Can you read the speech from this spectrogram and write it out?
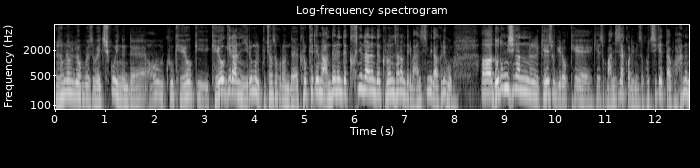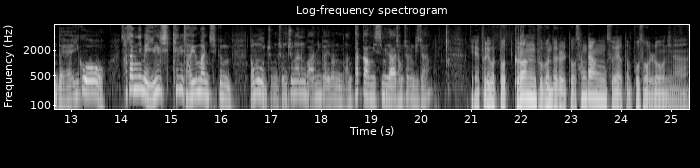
윤석열 정부에서 외치고 있는데, 어우, 그 개혁이, 개혁이라는 이름을 붙여서 그런데, 그렇게 되면 안 되는데 큰일 나는데 그런 사람들이 많습니다. 그리고, 음. 어, 노동시간을 계속 이렇게 계속 만지작거리면서 고치겠다고 하는데, 이거 사장님의 일 시킬 자유만 지금 너무 좀 존중하는 거 아닌가 이런 안타까움이 있습니다. 정철은 기자. 예, 그리고 또 그런 부분들을 또 상당수의 어떤 보수 언론이나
